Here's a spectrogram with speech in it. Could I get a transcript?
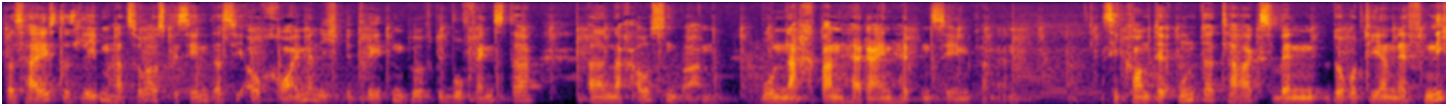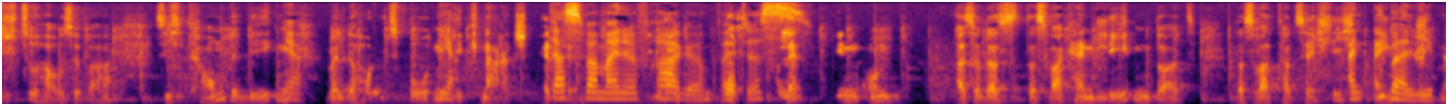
Das heißt, das Leben hat so ausgesehen, dass sie auch Räume nicht betreten durfte, wo Fenster äh, nach außen waren, wo Nachbarn herein hätten sehen können. Sie konnte untertags, wenn Dorothea Neff nicht zu Hause war, sich kaum bewegen, ja. weil der Holzboden ja. geknarrt hätte. Das war meine Frage. Weil das und also das, das war kein Leben dort, das war tatsächlich ein Überleben.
